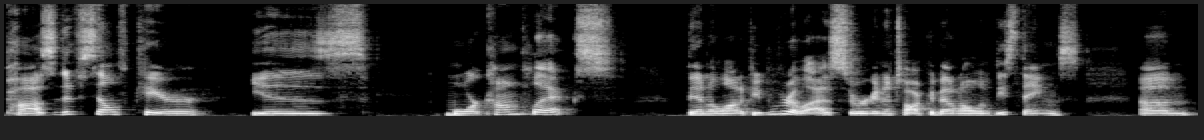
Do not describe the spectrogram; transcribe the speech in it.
positive self care is more complex than a lot of people realize. So we're going to talk about all of these things. Um,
